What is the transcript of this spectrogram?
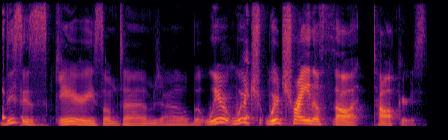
this is scary sometimes, y'all. But we're we're we're train of thought talkers.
